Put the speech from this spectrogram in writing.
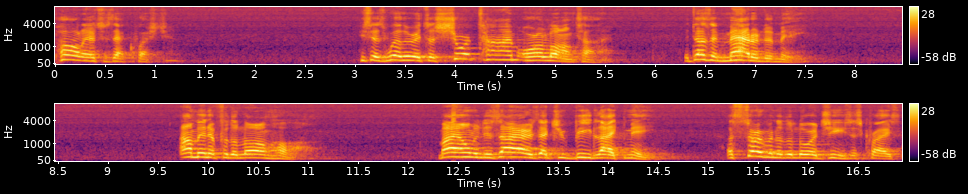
Paul answers that question. He says, whether it's a short time or a long time, it doesn't matter to me. I'm in it for the long haul. My only desire is that you be like me, a servant of the Lord Jesus Christ,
